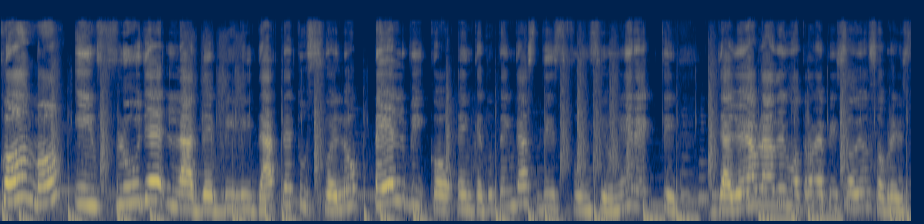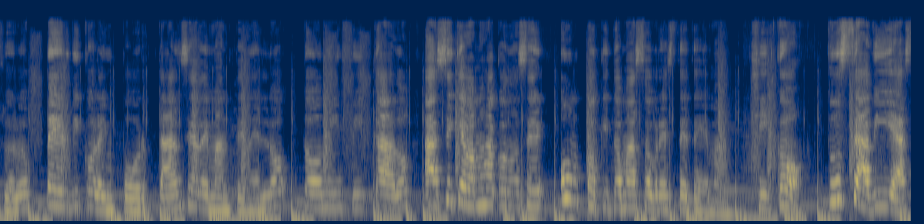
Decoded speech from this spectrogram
¿Cómo influye la debilidad de tu suelo pélvico en que tú tengas disfunción eréctil? Ya yo he hablado en otros episodios sobre el suelo pélvico, la importancia de mantenerlo tonificado. Así que vamos a conocer un poquito más sobre este tema. Chico, ¿tú sabías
